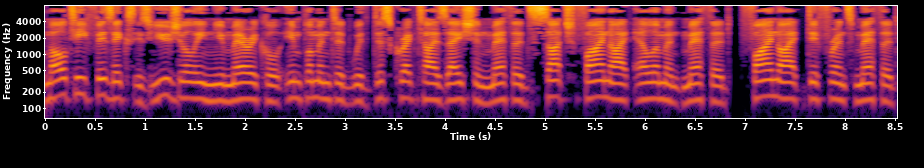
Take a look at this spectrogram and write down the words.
Multiphysics is usually numerical implemented with discretization methods such finite element method, finite difference method,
